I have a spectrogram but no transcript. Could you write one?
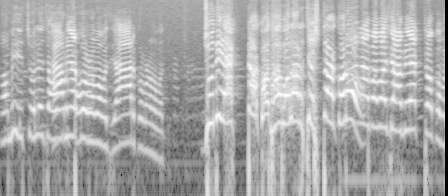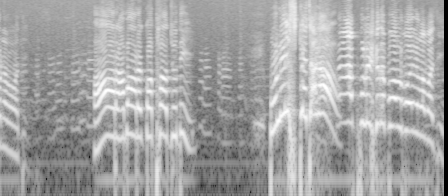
আমি চলে যাওয়ার আমি আর করব না বাবাজি আর করব না বাবাজি। যদি একটা কথা বলার চেষ্টা করো না বাবাজি আমি একটা কব না বাবাজি। আর আমার কথা যদি পুলিশকে জানাও না পুলিশকে তো বলব না বাবাজি।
